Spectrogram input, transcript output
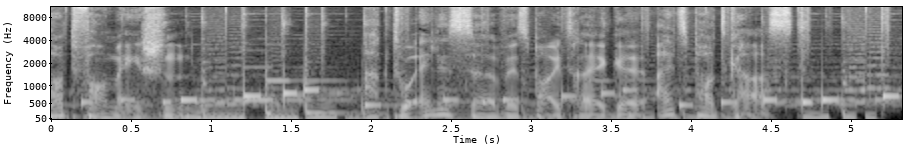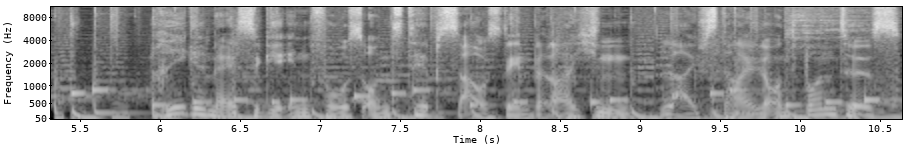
Podformation. Aktuelle Servicebeiträge als Podcast. Regelmäßige Infos und Tipps aus den Bereichen Lifestyle und Buntes.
